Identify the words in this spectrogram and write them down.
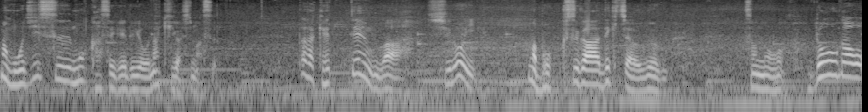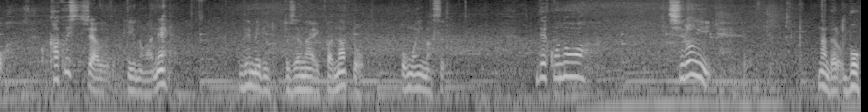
まあ、文字数も稼げるような気がします。ただ欠点は白い、まあ、ボックスができちゃう分その動画を隠しちゃうっていうのがねデメリットじゃないかなと思います。でこの白いなんだろうボッ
